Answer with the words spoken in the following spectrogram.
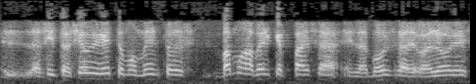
la situación en estos momentos, vamos a ver qué pasa en la bolsa de valores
